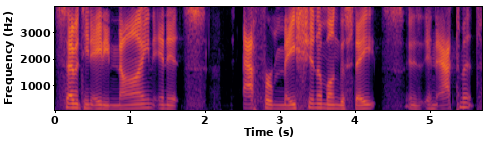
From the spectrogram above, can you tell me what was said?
1789 in its affirmation among the states, in its enactment.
